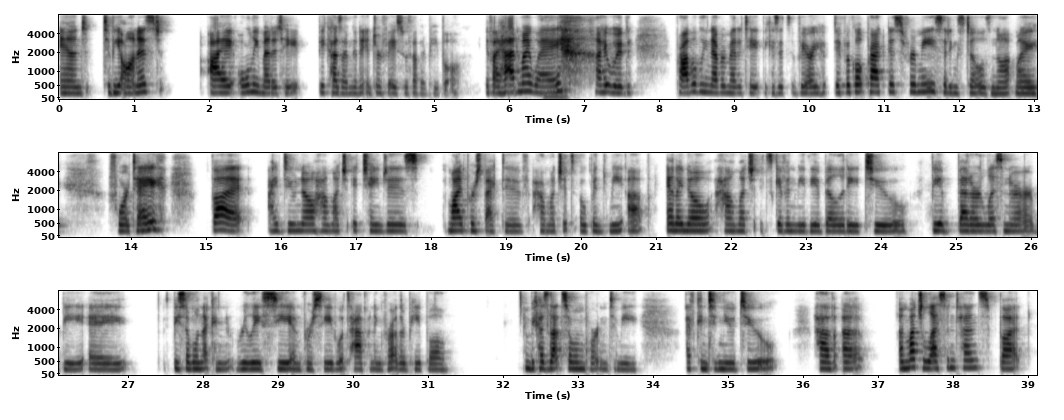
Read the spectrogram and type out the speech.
And to be honest, I only meditate because I'm going to interface with other people. If I had my way, mm-hmm. I would probably never meditate because it's a very difficult practice for me. Sitting still is not my forte, but I do know how much it changes my perspective, how much it's opened me up. And I know how much it's given me the ability to be a better listener, be a be someone that can really see and perceive what's happening for other people. And because that's so important to me, I've continued to have a a much less intense but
